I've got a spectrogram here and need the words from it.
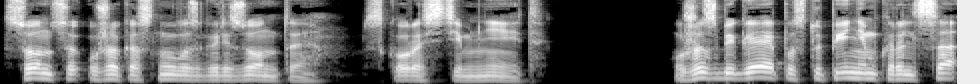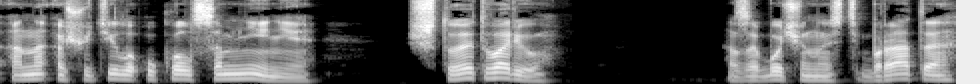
Солнце уже коснулось горизонта. Скоро стемнеет. Уже сбегая по ступеням крыльца, она ощутила укол сомнения. Что я творю? Озабоченность брата,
